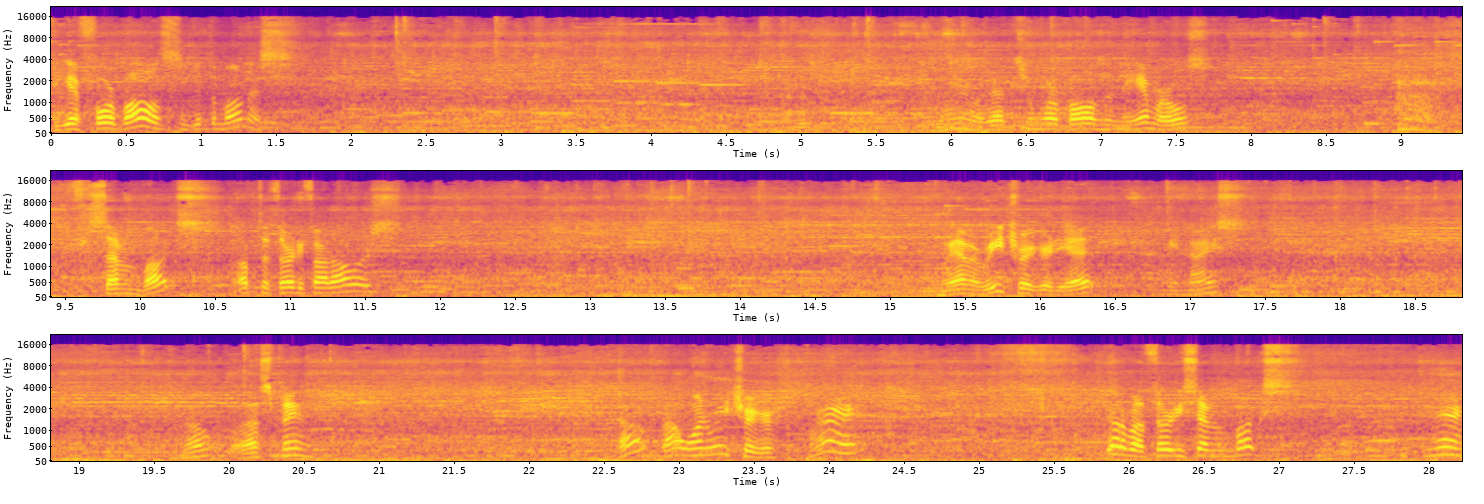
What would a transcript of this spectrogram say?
You get four balls, you get the bonus. Yeah, we got two more balls in the emeralds. Seven bucks, up to $35. We haven't re-triggered yet. Be nice. No, last spin. No, not one re-trigger. All right. Got about 37 bucks. Yeah.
